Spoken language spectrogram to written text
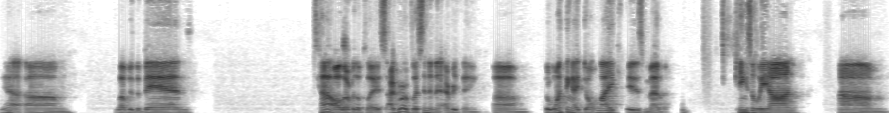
yeah, um, lovely the band. It's kind of all over the place. I grew up listening to everything. Um, the one thing I don't like is metal. Kings of Leon. Um,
